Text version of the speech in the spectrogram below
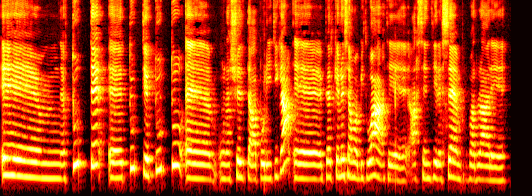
E, ehm, tutte, eh, tutti e tutto è una scelta politica eh, perché noi siamo abituati a sentire sempre parlare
